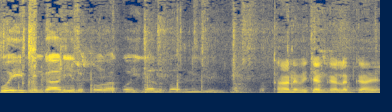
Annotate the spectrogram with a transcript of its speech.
ਕੋਈ ਬੰਗਾ ਨਹੀਂ ਪਾਉਣਾ ਕੋਈ ਗੱਲ ਬਾਤ ਨਹੀਂ ਜੀ। ਥਣ ਵੀ ਚੰਗਾ ਲੱਗਾ ਆ।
